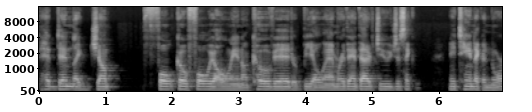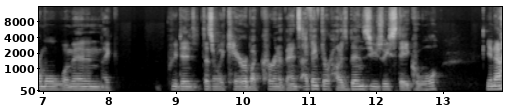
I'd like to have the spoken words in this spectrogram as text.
had didn't like jump full go fully all in on COVID or BLM or anything like that. If you just like maintained like a normal woman, like who did doesn't really care about current events, I think their husbands usually stay cool, you know.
